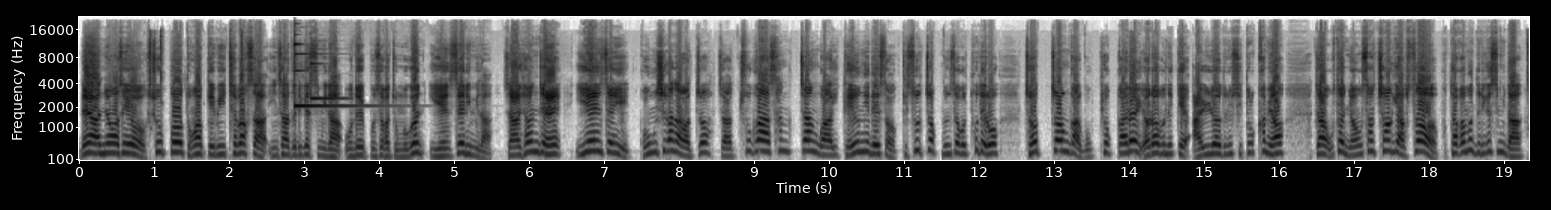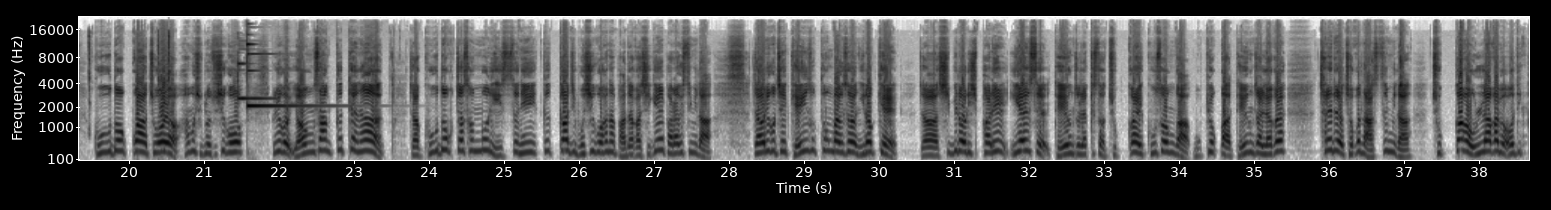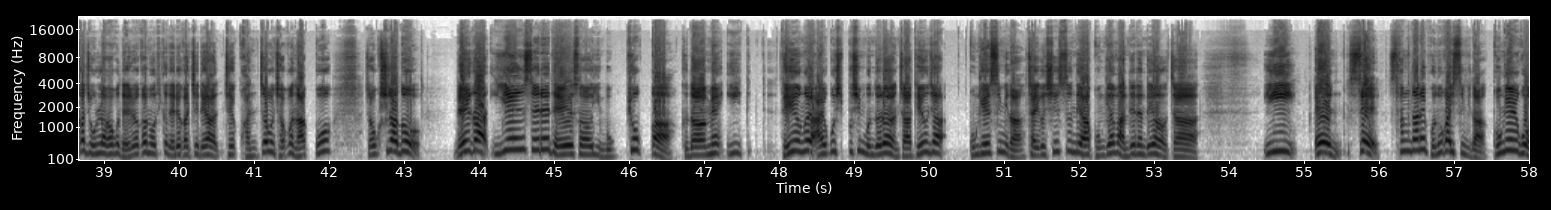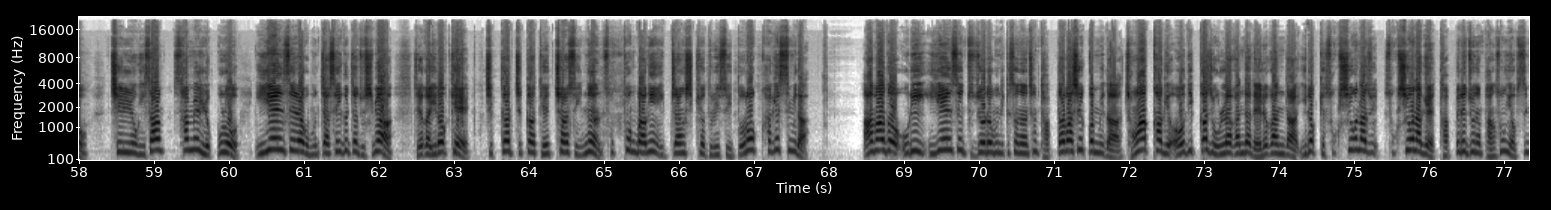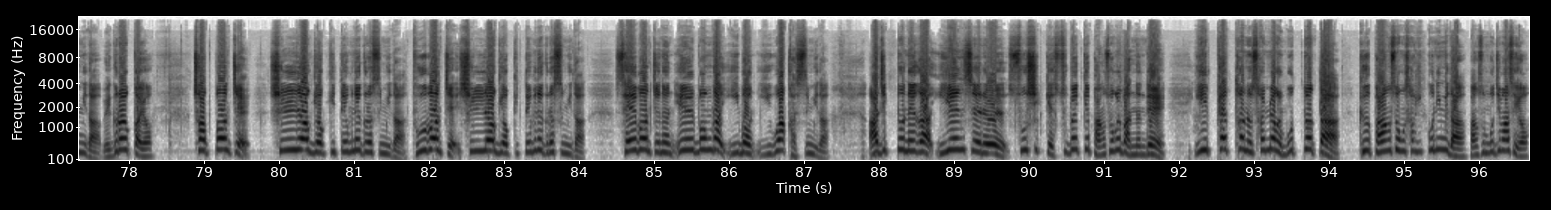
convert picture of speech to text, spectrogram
네, 안녕하세요. 슈퍼 동학개미 최박사 인사드리겠습니다. 오늘 분석할 종목은 EN셀입니다. 자, 현재 EN셀이 공시가 나왔죠? 자, 추가 상장과 이 대응에 대해서 기술적 분석을 토대로 저점과 목표가를 여러분들께 알려드릴 수 있도록 하며 자, 우선 영상 시청하기 앞서 부탁 한번 드리겠습니다. 구독과 좋아요 한 번씩 눌러주시고 그리고 영상 끝에는 자 구독자 선물이 있으니 끝까지 보시고 하나 받아가시길 바라겠습니다. 자 그리고 제 개인 소통방에서는 이렇게 자 11월 28일 EN셀 대응 전략해서 주가의 구성과 목표가 대응 전략을 차례대로 적어놨습니다. 주가가 올라가면 어디까지 올라가고 내려가면 어디까지 내려갈지에 대한 제 관점을 적어놨고 자 혹시라도 내가 EN셀에 대해서 이 목표가 그 다음에 이 대응을 알고 싶으신 분들은 자 대응 제가 공개했습니다. 자 이거 실수인데요. 공개하면 안 되는데요. 자 EN셀 상단에 번호가 있습니다. 010 7623 3169로 EN셀이라고 문자 세 글자 주시면 제가 이렇게 즉각 즉각 대처할 수 있는 소통방에 입장시켜 드릴 수 있도록 하겠습니다. 아마도 우리 EN셀 주주 여러분께서는 참 답답하실 겁니다. 정확하게 어디까지 올라간다 내려간다 이렇게 속 시원하게 답변해주는 방송이 없습니다. 왜 그럴까요? 첫 번째 실력이 없기 때문에 그렇습니다. 두 번째 실력이 없기 때문에 그렇습니다. 세 번째는 1번과 2번 이와 같습니다. 아직도 내가 EN셀을 수십 개 수백 개 방송을 봤는데 이 패턴을 설명을 못 들었다. 그 방송 사기꾼입니다. 방송 보지 마세요.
